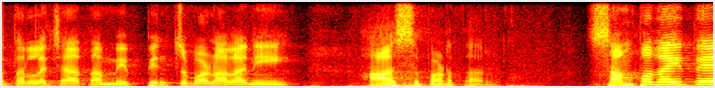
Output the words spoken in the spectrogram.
ఇతరుల చేత మెప్పించబడాలని ఆశపడతారు. సంపద అయితే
